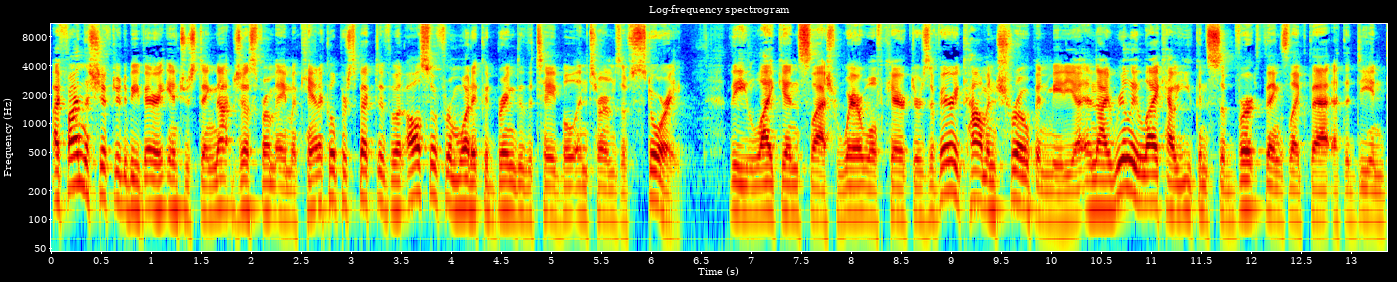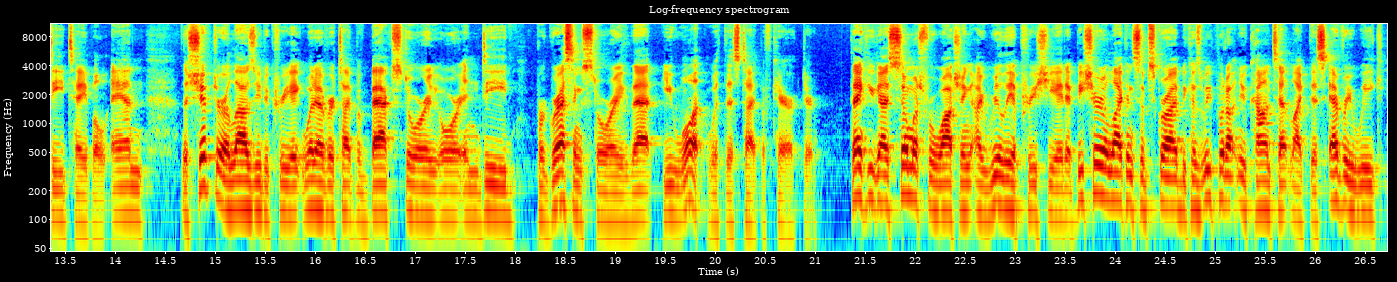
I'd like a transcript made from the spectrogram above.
I find the shifter to be very interesting not just from a mechanical perspective, but also from what it could bring to the table in terms of story the lycan slash werewolf character is a very common trope in media, and I really like how you can subvert things like that at the D&D table. And the shifter allows you to create whatever type of backstory or indeed progressing story that you want with this type of character. Thank you guys so much for watching. I really appreciate it. Be sure to like and subscribe because we put out new content like this every week.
